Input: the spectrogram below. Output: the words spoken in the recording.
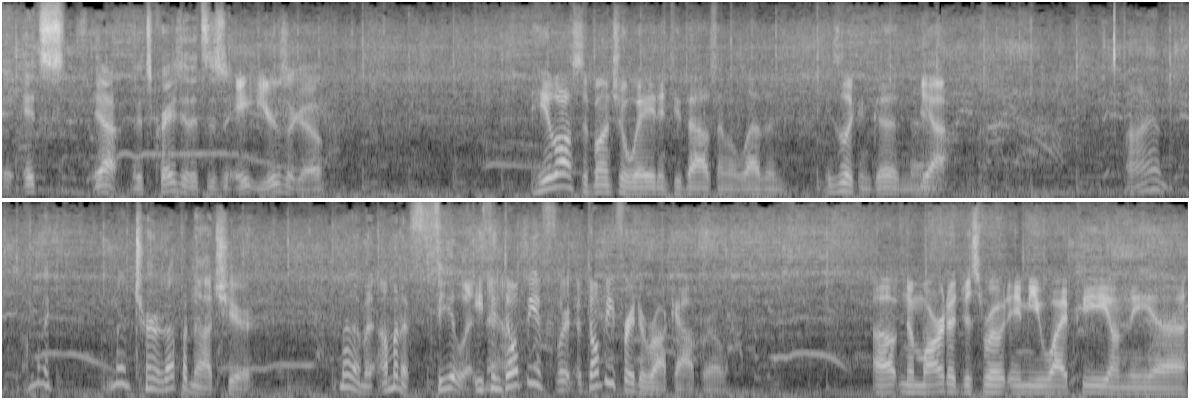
it, it's yeah, it's crazy. This is eight years ago. He lost a bunch of weight in 2011. He's looking good, man. Yeah. I'm I'm gonna I'm gonna turn it up a notch here. I'm gonna I'm gonna feel it. Ethan, now. don't be afraid. Don't be afraid to rock out, bro. Oh, Namarta just wrote MUYP on the uh,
